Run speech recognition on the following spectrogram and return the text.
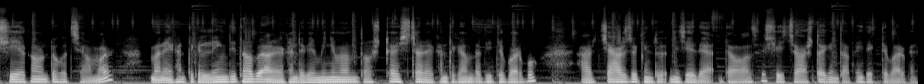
সেই অ্যাকাউন্টটা হচ্ছে আমার মানে এখান থেকে লিঙ্ক দিতে হবে আর এখান থেকে মিনিমাম দশটা স্টার এখান থেকে আমরা দিতে পারব। আর চার্জও কিন্তু নিচে দেওয়া আছে, সেই চার্জটা কিন্তু আপনি দেখতে পারবেন।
